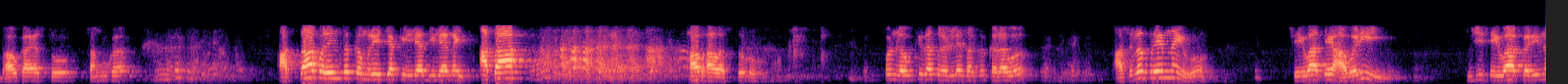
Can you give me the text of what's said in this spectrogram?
भाव काय असतो? सांगू का? आतापर्यंत कमरेच्या किल्ल्या दिल्या नाही. आता? हा भाव असतो. पण लौकिकात रडल्यासारखं करावं? असलं प्रेम नाही हो. सेवा ते आवडी. तुझी सेवा करीन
